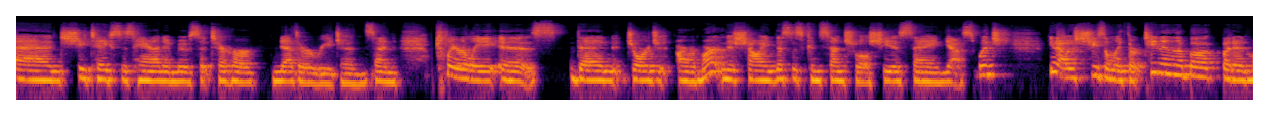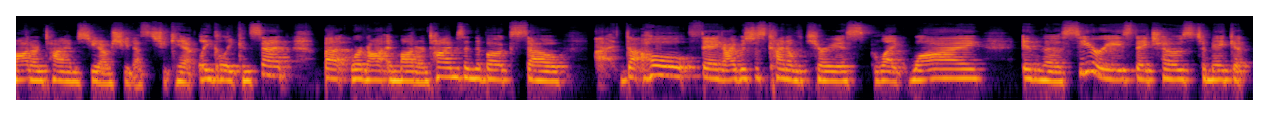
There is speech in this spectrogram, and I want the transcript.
And she takes his hand and moves it to her nether regions. And clearly is then george r. martin is showing this is consensual. She is saying yes which you know she's only 13 in the book but in modern times you know she does she can't legally consent but we're not in modern times in the book so uh, that whole thing i was just kind of curious like why in the series they chose to make it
